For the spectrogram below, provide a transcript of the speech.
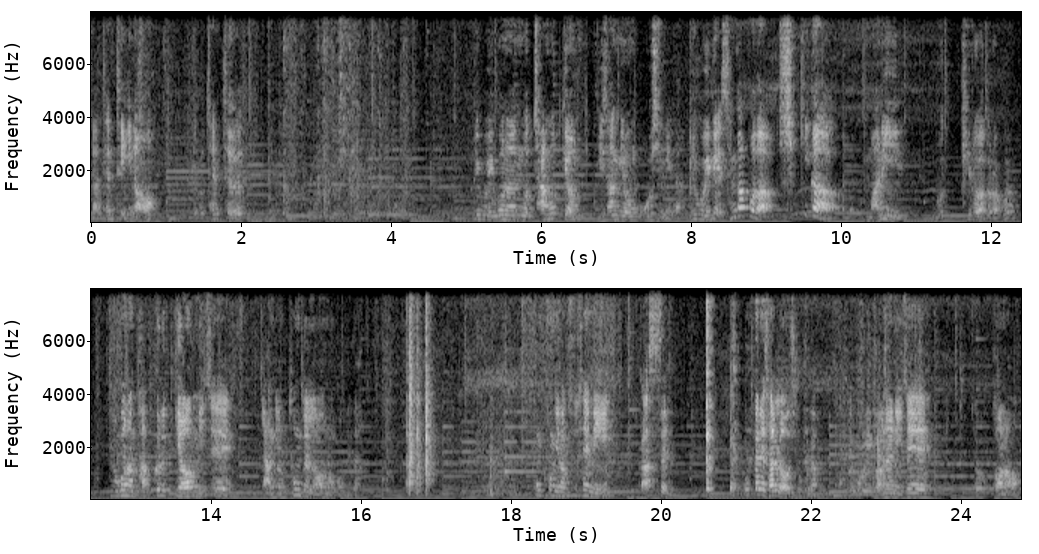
자 텐트 이너 그리고 텐트 그리고 이거는 뭐 잠옷 겸 비상용 옷입니다. 그리고 이게 생각보다 식기가 많이 뭐 필요하더라고요. 이거는 밥그릇 겸 이제 양념통들 넣어놓은 겁니다. 퐁퐁이랑 수세미, 가스, 코펠에 잘 넣어주고요. 그리고 이거는 이제 저 버너,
